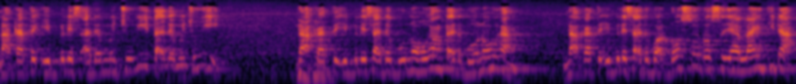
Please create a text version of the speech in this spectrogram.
Nak kata iblis ada mencuri tak ada mencuri nak kata iblis ada bunuh orang, tak ada bunuh orang. Nak kata iblis ada buat dosa-dosa yang lain, tidak.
